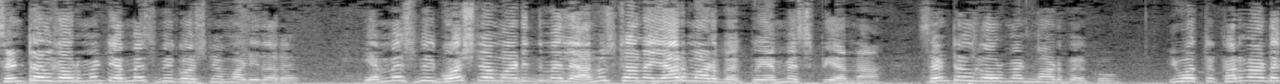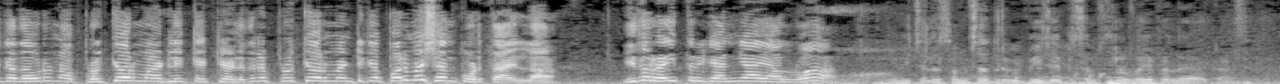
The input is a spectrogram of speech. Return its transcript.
ಸೆಂಟ್ರಲ್ ಗವರ್ಮೆಂಟ್ ಎಂಎಸ್ಪಿ ಘೋಷಣೆ ಮಾಡಿದ್ದಾರೆ. ಎಂಎಸ್ಪಿ ಘೋಷಣೆ ಮಾಡಿದ ಮೇಲೆ ಅನುಷ್ಠಾನ ಯಾರು ಮಾಡಬೇಕು ಎಂಎಸ್ಪಿ ಅನ್ನ? ಸೆಂಟ್ರಲ್ ಗವರ್ಮೆಂಟ್ ಮಾಡಬೇಕು. ಇವತ್ತು ಕರ್ನಾಟಕದವರು ನಾವು ಪ್ರೊಕ್ಯೂರ್ ಮಾಡಲಿಕ್ಕೆ ಕೇಳಿದ್ರೆ ಪ್ರೊಕ್ಯೂರ್ಮೆಂಟ್ಗೆ ಪರ್ಮಿಷನ್ ಕೊಡ್ತಾ ಇಲ್ಲ. ಇದು ರೈತರಿಗೆ ಅನ್ಯಾಯ ಅಲ್ವಾ? ಸಂಸದರಿಗೂ ಬಿಜೆಪಿ ಸಂಸದರು ವೈಫಲ್ಯ ಕಾಣಿಸುತ್ತೆ.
